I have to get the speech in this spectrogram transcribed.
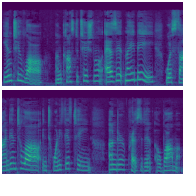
into law, unconstitutional as it may be, was signed into law in 2015 under President Obama.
